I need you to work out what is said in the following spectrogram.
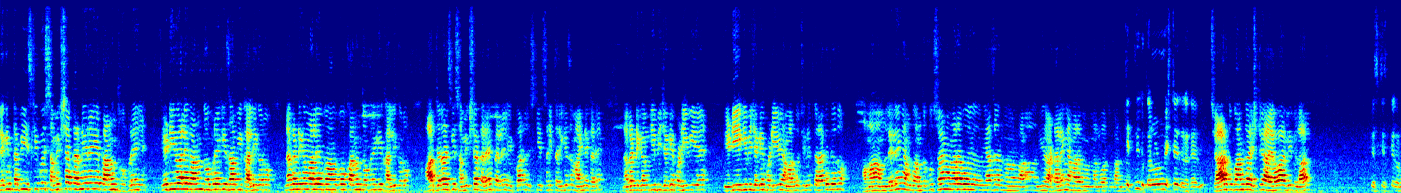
लेकिन कभी इसकी कोई समीक्षा कर नहीं रहे ये कानून थोप रहे हैं। एडी वाले कानून थोप रहे हैं कि साहब ये खाली करो। नगर निगम वाले वो कानून थोप रहे कि खाली करो। आप जरा इसकी समीक्षा करें पहले एक बार इसकी सही तरीके से मायने करें। नगर निगम की भी जगह पड़ी हुई है ईडीए की भी जगह पड़ी हुई है हमारे को चिन्हित करा के दे दो। हम हम ले लेंगे हमको हम तो खुद स्वयं हमारा वो यहाँ से ये हटा लेंगे हमारा मलबा दुकान कितनी दुकान वालों ने स्टे रखा है अभी? चार दुकान का स्टे आया हुआ है अभी फ़िलहाल। किस किस के नाम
